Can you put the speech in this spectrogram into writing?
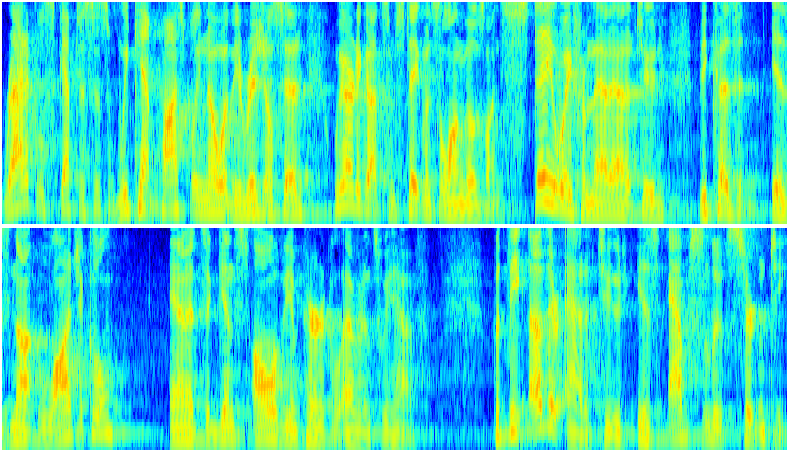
radical skepticism. We can't possibly know what the original said. We already got some statements along those lines. Stay away from that attitude because it is not logical and it's against all of the empirical evidence we have. But the other attitude is absolute certainty.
